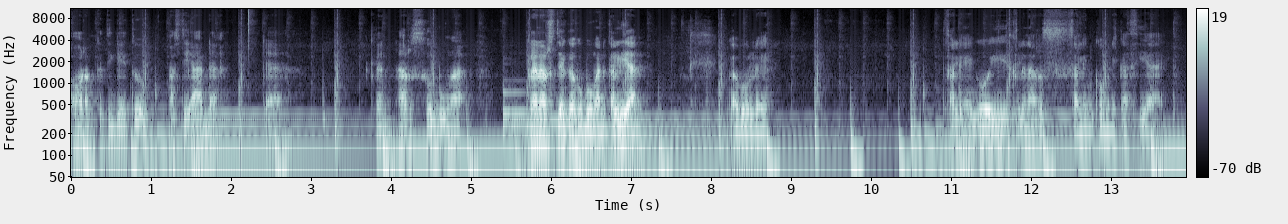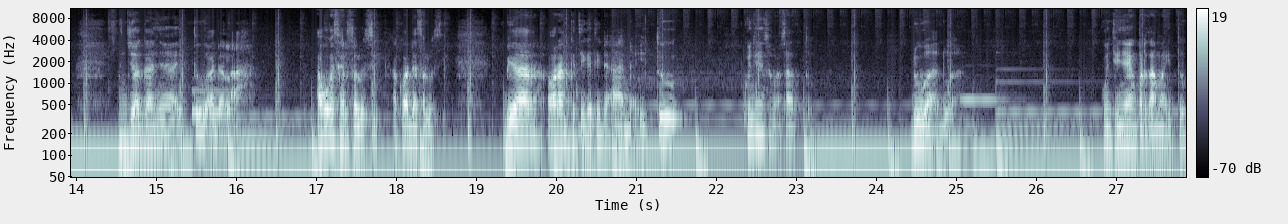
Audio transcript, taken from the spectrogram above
orang ketiga itu pasti ada dan kalian harus hubungan kalian harus jaga hubungan kalian. Nggak boleh saling egois kalian harus saling komunikasi ya. Menjaganya itu adalah aku kasih solusi aku ada solusi biar orang ketiga tidak ada itu kuncinya cuma satu. Dua dua. Kuncinya yang pertama itu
